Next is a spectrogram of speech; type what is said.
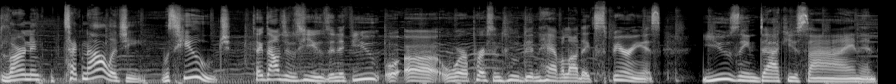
learning technology was huge. Technology was huge, and if you uh, were a person who didn't have a lot of experience using DocuSign and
